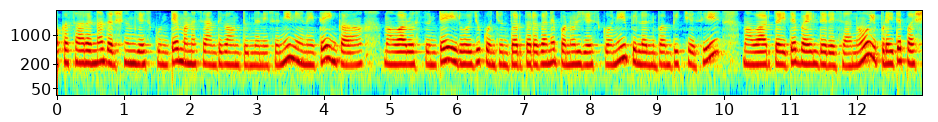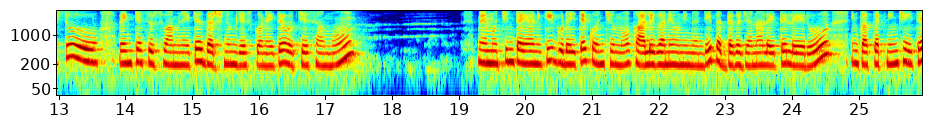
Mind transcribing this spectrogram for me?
ఒకసారన్నా దర్శనం చేసుకుంటే మనశ్శాంతిగా ఉంటుందనేసి నేనైతే ఇంకా మా వారు వస్తుంటే ఈరోజు కొంచెం త్వర త్వరగానే పనులు చేసుకొని పిల్లల్ని పంపించేసి మా వారితో అయితే బయలుదేరేసాను ఇప్పుడైతే ఫస్ట్ వెంకటేశ్వర స్వామిని అయితే దర్శనం చేసుకొని అయితే వచ్చేసాము. మేము వచ్చిన టయానికి గుడి అయితే కొంచెము ఖాళీగానే ఉన్నిందండి. పెద్దగా జనాలు అయితే లేరు. ఇంక అక్కడి నుంచి అయితే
